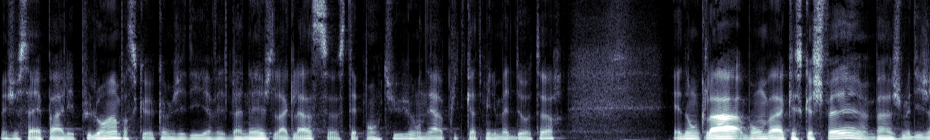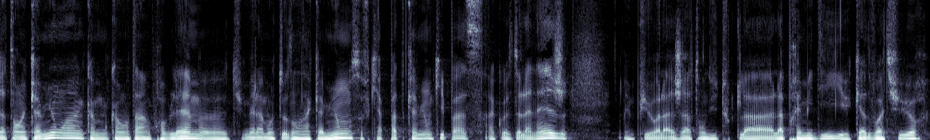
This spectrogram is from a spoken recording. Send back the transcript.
mais je ne savais pas aller plus loin parce que, comme j'ai dit, il y avait de la neige, de la glace, euh, c'était pentu, on est à plus de 4000 mètres de hauteur. Et donc là, bon, bah, qu'est-ce que je fais? Bah, Je me dis, j'attends un camion, hein, comme quand tu as un problème, euh, tu mets la moto dans un camion, sauf qu'il n'y a pas de camion qui passe à cause de la neige. Et puis voilà, j'ai attendu toute l'après-midi, il y a eu quatre voitures,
